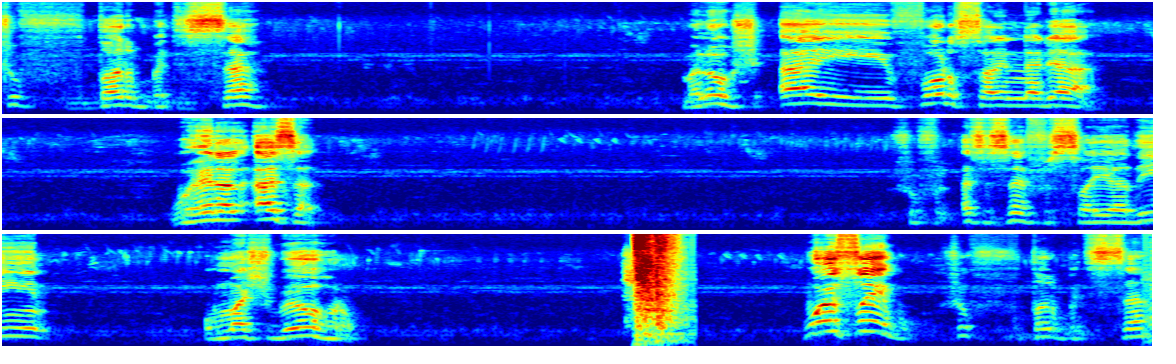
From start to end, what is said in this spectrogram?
شوف ضربة السهم. ملوش أي فرصة للنجاة. وهنا الأسد. شوف الأسد سيف الصيادين ومش بيهرب. ويصيبه. شوف ضربة السهم.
